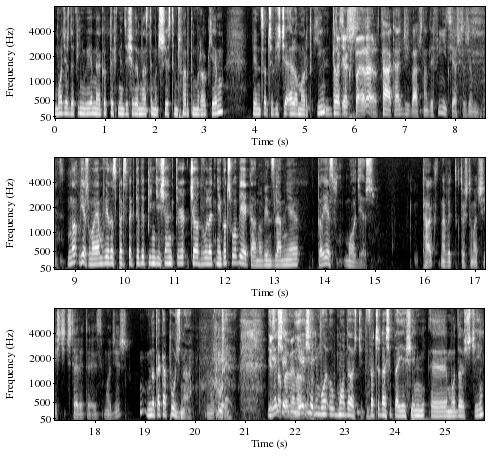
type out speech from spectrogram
Młodzież definiujemy jako tych między 17 a 34 rokiem, więc oczywiście elomortki. Dosyć, tak jak w PRL. Tak, a dziwaczna definicja, szczerze mówiąc. No wiesz, no ja mówię to z perspektywy 52-letniego człowieka, no więc dla mnie to jest młodzież. Tak, nawet ktoś, kto ma 34, to jest młodzież? No taka późna. To jesień, jesień młodości. Zaczyna się ta jesień e, młodości.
